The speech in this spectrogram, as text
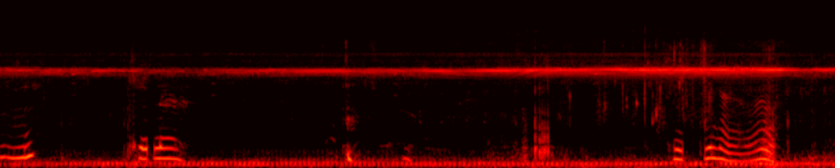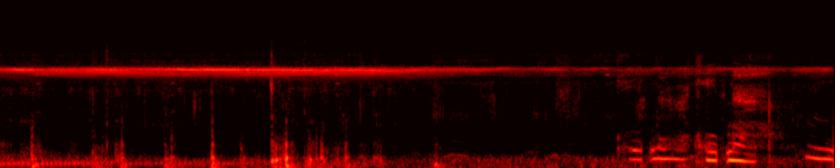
อืมเคสหน้า ห็ดที่หนอะเขตหน้าเขตหน้านี่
